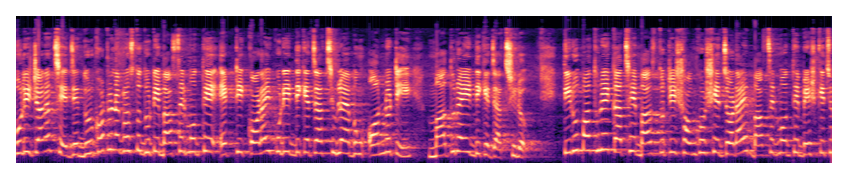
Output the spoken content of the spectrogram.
পুলিশ জানাচ্ছে যে দুর্ঘটনাগ্রস্ত দুটি বাসের মধ্যে একটি কড়াইকুড়ির দিকে যাচ্ছিল এবং অন্যটি মাদুরাইয়ের দিকে যাচ্ছিল। তিরুপাথুরের কাছে বাস দুটির সংঘর্ষে জড়ায়। বাসের মধ্যে বেশ কিছু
